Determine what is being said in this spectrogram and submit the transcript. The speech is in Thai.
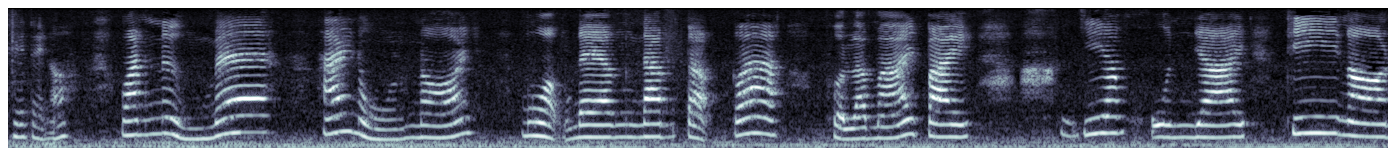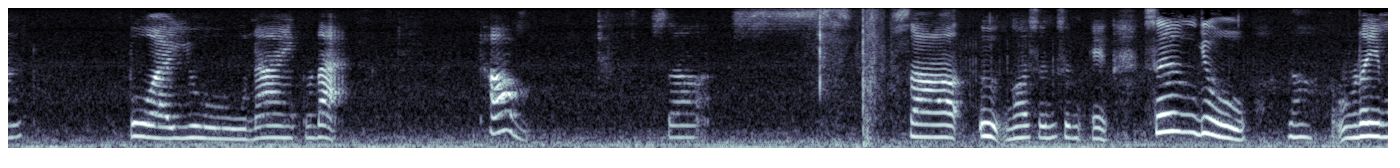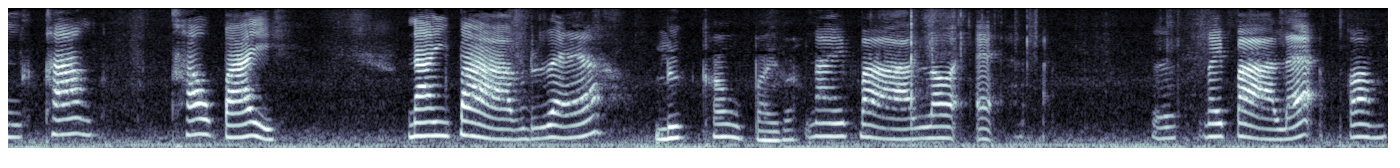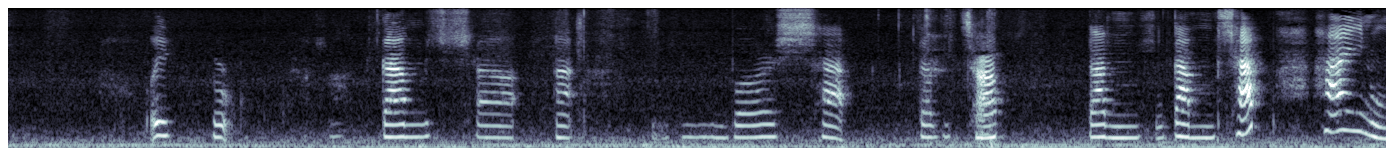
เคไหนเนาะวันหนึ่งแม่ ให้หนูน้อย หมวกแดงนำตักกล้า ผลไม้ไป เยี่ยมคุณยายที่นอน ป่วยอยู่ในกระท่อมสสอึงอซึ่งซึ่งเอก ซึ่งอยู่ริมข้าง เข้าไป ในป่าและลึกเข้าไปปะในป่าลอแอะเอ่อในป่าและกำอุ้ยกำชาอะบชับกำชับกันกำชับให้หนู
